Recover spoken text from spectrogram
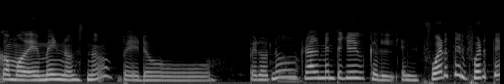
como de menos, ¿no? Pero, pero no, realmente yo digo que el, el fuerte, el fuerte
